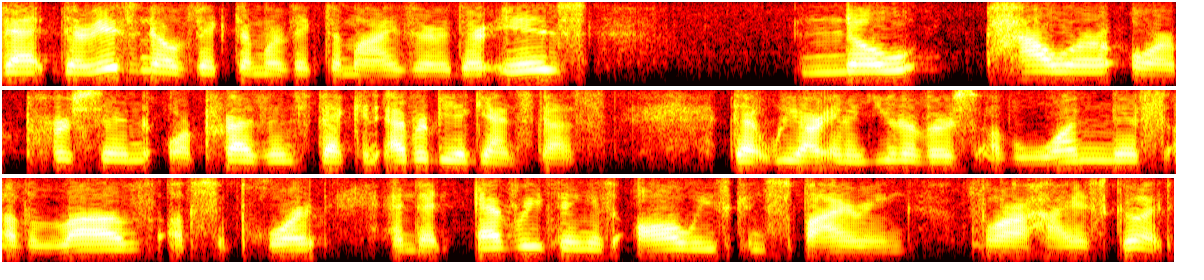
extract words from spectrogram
that there is no victim or victimizer, there is no power or person or presence that can ever be against us, that we are in a universe of oneness, of love, of support, and that everything is always conspiring for our highest good.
